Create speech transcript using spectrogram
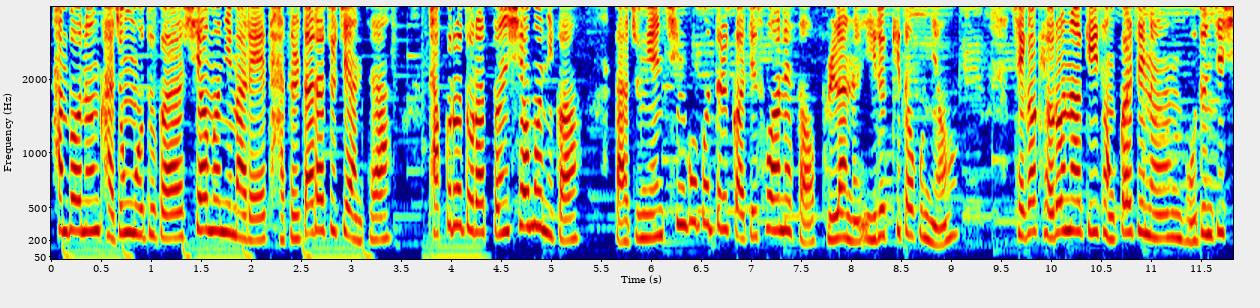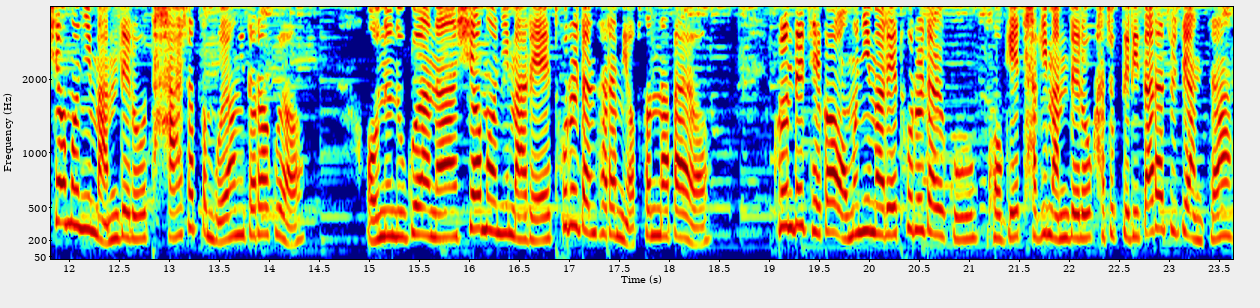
한 번은 가족 모두가 시어머니 말에 다들 따라주지 않자 밖으로 돌았던 시어머니가 나중엔 친구분들까지 소환해서 분란을 일으키더군요. 제가 결혼하기 전까지는 뭐든지 시어머니 맘대로 다 하셨던 모양이더라고요. 어느 누구 하나 시어머니 말에 토를 단 사람이 없었나 봐요. 그런데 제가 어머니 말에 토를 달고 거기에 자기 맘대로 가족들이 따라주지 않자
